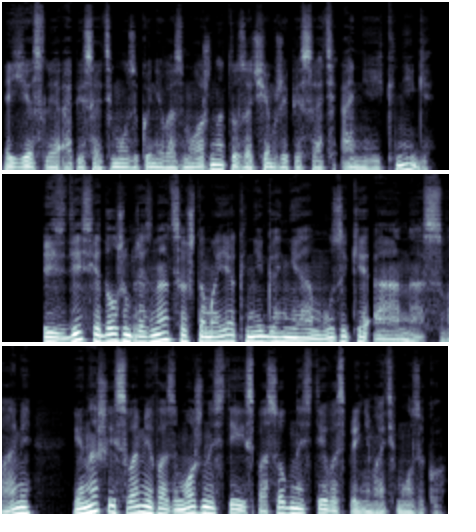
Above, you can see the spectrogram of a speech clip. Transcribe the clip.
Если описать музыку невозможно, то зачем же писать о ней книги? И здесь я должен признаться, что моя книга не о музыке, а о нас с вами и нашей с вами возможности и способности воспринимать музыку.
